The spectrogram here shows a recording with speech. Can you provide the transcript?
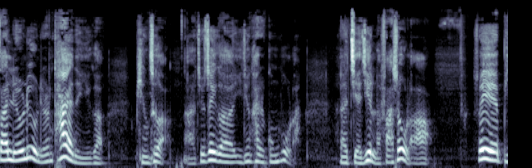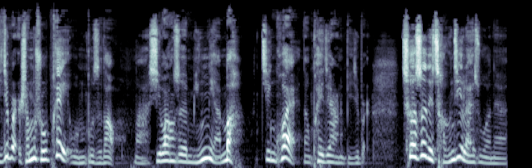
三零六零 Ti 的一个评测啊，就这个已经开始公布了，呃，解禁了，发售了啊。所以笔记本什么时候配我们不知道啊，希望是明年吧。尽快能配这样的笔记本。测试的成绩来说呢，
